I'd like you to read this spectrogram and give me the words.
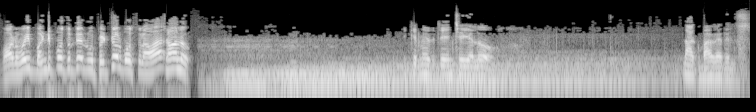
వాడు వైపు మండిపోతుంటే నువ్వు పెట్రోల్ పోస్తున్నావా? చాలు. ఇక మీద ఏం చేయాలో నాకు బాగా తెలుసు.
